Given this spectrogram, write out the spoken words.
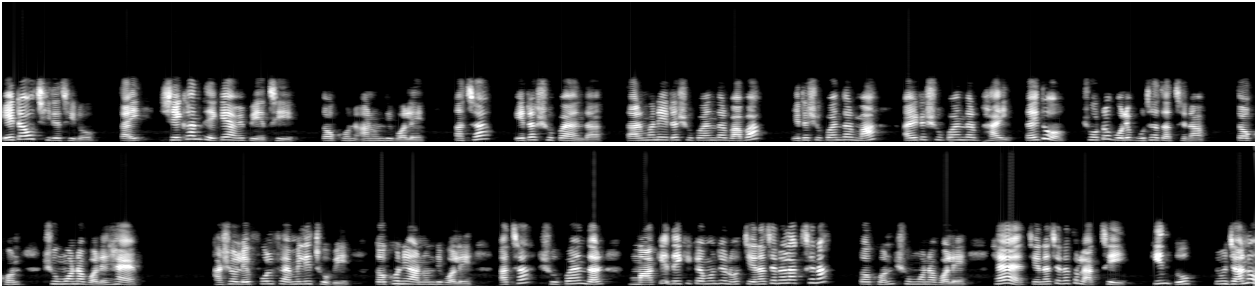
এটাও ছিঁড়েছিল। তাই সেখান থেকে আমি পেয়েছি। তখন আনন্দী বলে আচ্ছা এটা সুপায়ন্দা। তার মানে এটা সুপায়ন্দার বাবা? এটা সুপায়ন্দার মা আর এটা সুপায়ন্দার ভাই, তাই তো? ছোট বলে বোঝা যাচ্ছে না। তখন সুমনা বলে হ্যাঁ আসলে ফুল ফ্যামিলি ছবি। তখনই আনন্দি বলে আচ্ছা সুপায়ন্দার মাকে দেখে কেমন যেন চেনা চেনা লাগছে না? তখন সুমনা বলে হ্যাঁ চেনা চেনা তো লাগছেই। কিন্তু তুমি জানো,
